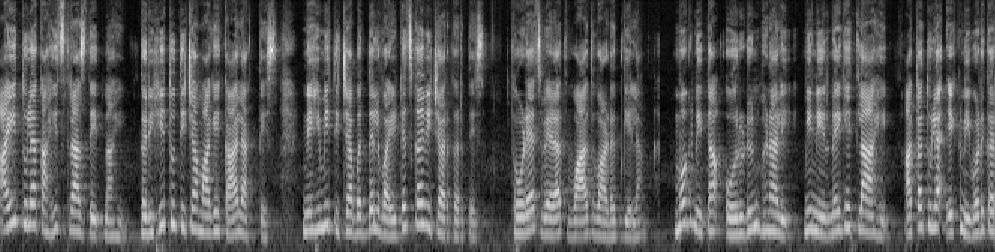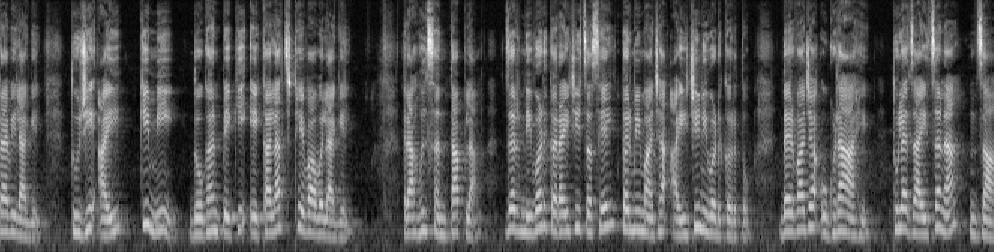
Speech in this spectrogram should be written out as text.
आई तुला काहीच त्रास देत नाही तरीही तू तिच्यामागे का लागतेस? नेहमी तिच्याबद्दल वाईटच का विचार करतेस? थोड्याच वेळात वाद वाढत गेला. मग नीता ओरडून म्हणाली मी निर्णय घेतला आहे. आता तुला एक निवड करावी लागेल. तुझी आई की मी दोघांपैकी एकालाच ठेवावं लागेल. राहुल संतापला जर निवड करायचीच असेल तर मी माझ्या आईची निवड करतो. दरवाजा उघडा आहे. तुला जायचं ना? जा.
